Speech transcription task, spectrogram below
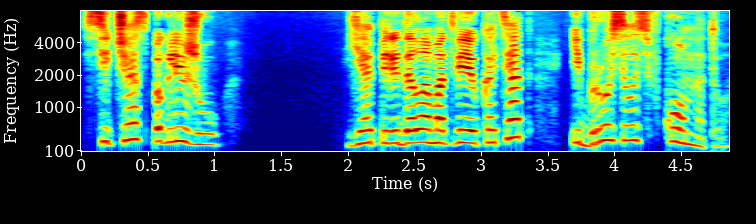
«Сейчас погляжу». Я передала Матвею котят и бросилась в комнату.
